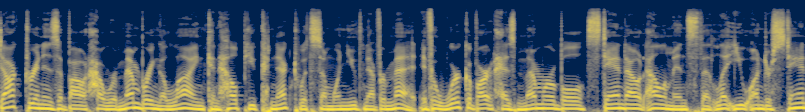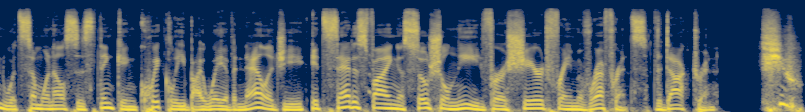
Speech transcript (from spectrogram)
doctrine is about how remembering a line can help you connect with someone you've never met. If a work of art has memorable, standout elements that let you understand what someone else is thinking quickly by way of analogy, it's satisfying a social need for a shared frame of reference, the doctrine. Phew.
